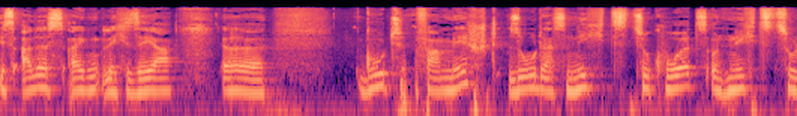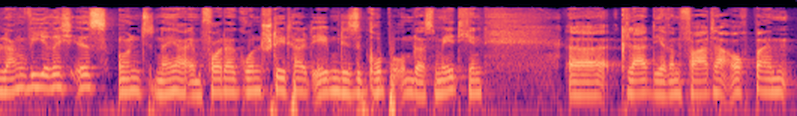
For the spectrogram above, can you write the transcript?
ist alles eigentlich sehr äh, gut vermischt, so dass nichts zu kurz und nichts zu langwierig ist. Und naja, im Vordergrund steht halt eben diese Gruppe um das Mädchen, äh, klar, deren Vater auch beim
